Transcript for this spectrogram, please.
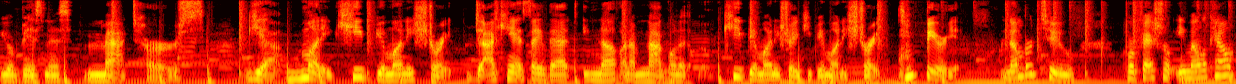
your business matters. Yeah, money. Keep your money straight. I can't say that enough, and I'm not going to keep your money straight. Keep your money straight. Period. Number two, professional email account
